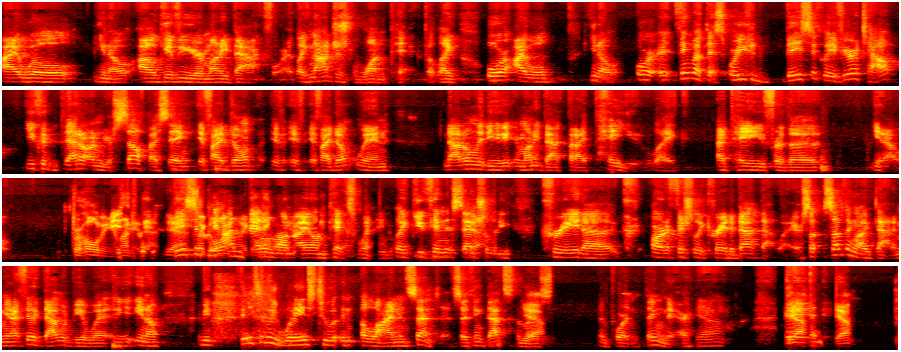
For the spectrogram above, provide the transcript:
I will you know, I'll give you your money back for it. Like not just one pick, but like, or I will, you know, or uh, think about this, or you could basically, if you're a tout, you could bet on yourself by saying, if I don't, if, if, if I don't win, not only do you get your money back, but I pay you. Like I pay you for the, you know, for holding your money. basically, Yeah, it's like basically a lot- I'm like betting lot. on my own picks winning. Like you can essentially create a artificially create a bet that way, or so, something like that. I mean, I feel like that would be a way. You know, I mean, basically ways to in- align incentives. I think that's the Yeah. most important thing there. Yeah. Yeah, It- yeah.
